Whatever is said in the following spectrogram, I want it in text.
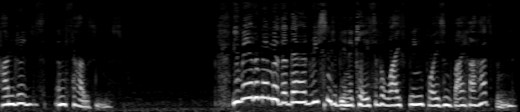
Hundreds and thousands. You may remember that there had recently been a case of a wife being poisoned by her husband.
